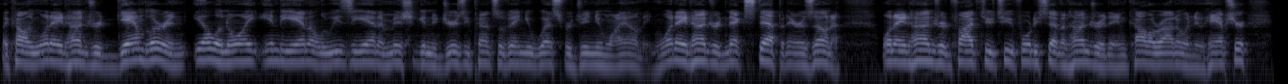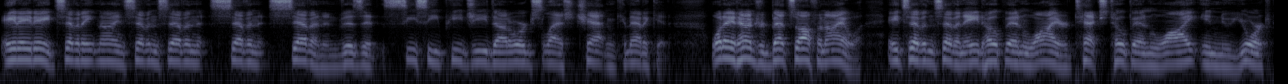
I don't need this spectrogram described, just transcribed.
by calling 1 800 Gambler in Illinois, Indiana, Louisiana, Michigan, New Jersey, Pennsylvania, West Virginia, Wyoming. 1 800 Next Step in Arizona. 1 800 522 4700 in Colorado and New Hampshire. 888 789 7777 and visit ccpg.org slash chat in Connecticut. 1 800 bets off in Iowa. 877 8 HOPE NY or text HOPE NY in New York.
